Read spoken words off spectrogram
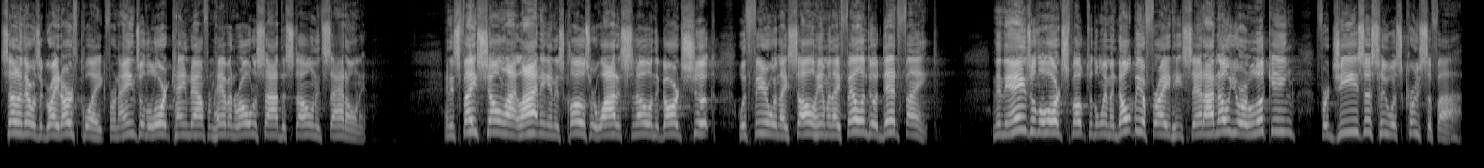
suddenly there was a great earthquake, for an angel of the Lord came down from heaven, rolled aside the stone, and sat on it. And his face shone like lightning, and his clothes were white as snow, and the guards shook with fear when they saw him, and they fell into a dead faint. And then the angel of the Lord spoke to the women. Don't be afraid, he said. I know you are looking for Jesus who was crucified.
